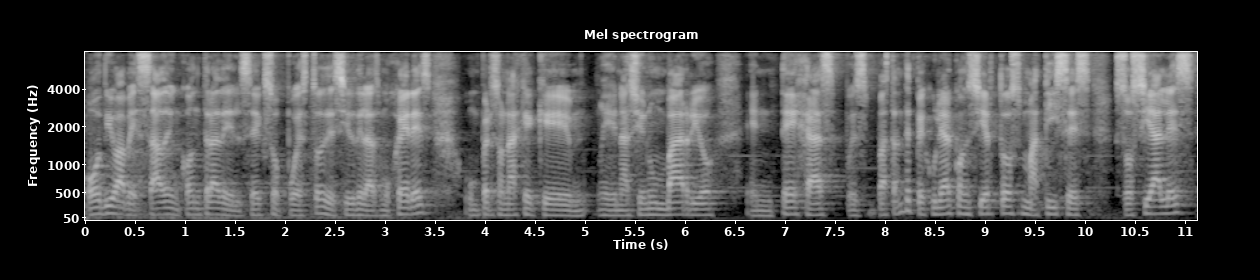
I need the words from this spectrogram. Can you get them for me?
odio avesado en contra del sexo opuesto, es decir, de las mujeres. Un personaje que eh, nació en un barrio en Texas, pues bastante peculiar con ciertos matices sociales.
